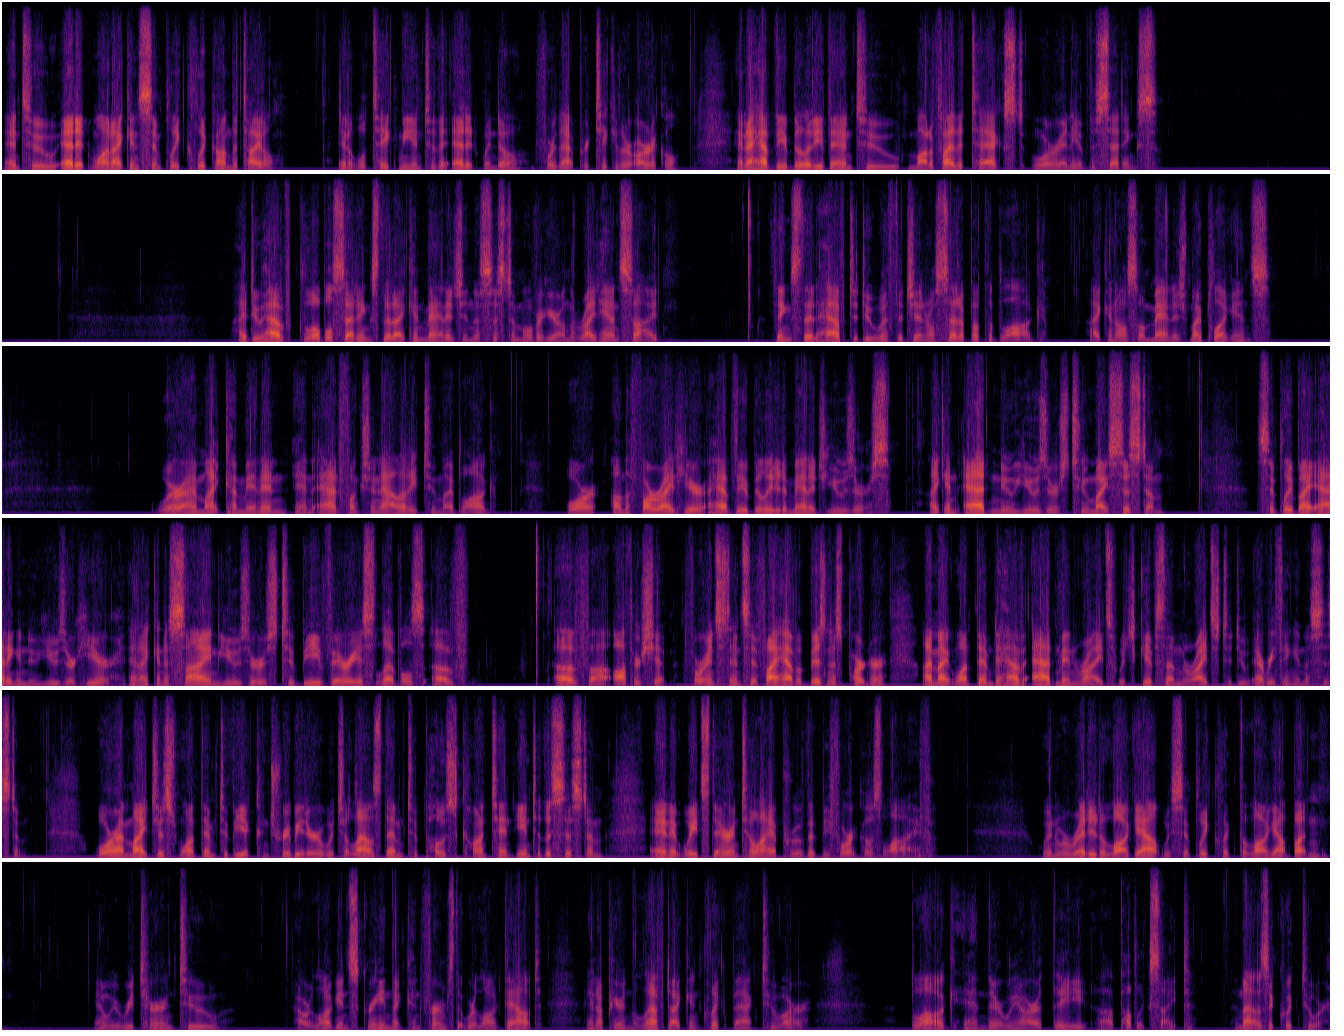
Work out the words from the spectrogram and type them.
And to edit one I can simply click on the title and it will take me into the edit window for that particular article and I have the ability then to modify the text or any of the settings. I do have global settings that I can manage in the system over here on the right hand side things that have to do with the general setup of the blog. I can also manage my plugins where I might come in and, and add functionality to my blog. Or on the far right here, I have the ability to manage users. I can add new users to my system simply by adding a new user here. And I can assign users to be various levels of, of uh, authorship. For instance, if I have a business partner, I might want them to have admin rights, which gives them the rights to do everything in the system. Or I might just want them to be a contributor, which allows them to post content into the system and it waits there until I approve it before it goes live. When we're ready to log out, we simply click the log out button and we return to our login screen that confirms that we're logged out. And up here in the left, I can click back to our blog and there we are at the uh, public site. And that was a quick tour.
